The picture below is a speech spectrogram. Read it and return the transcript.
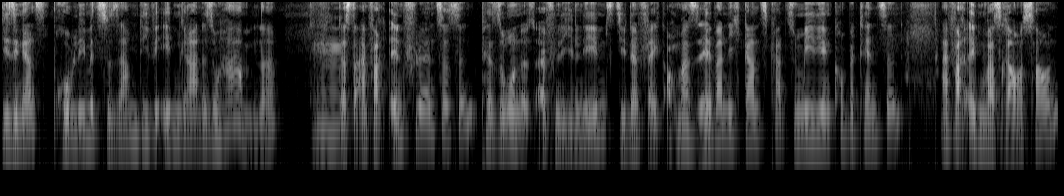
diese ganzen Probleme zusammen, die wir eben gerade so haben. Ne? Mhm. Dass da einfach Influencer sind, Personen des öffentlichen Lebens, die dann vielleicht auch mal selber nicht ganz gerade zu medienkompetent sind, einfach irgendwas raushauen.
